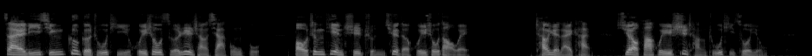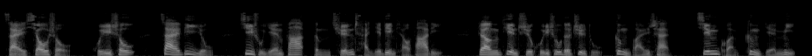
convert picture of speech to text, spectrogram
在厘清各个主体回收责任上下功夫，保证电池准确的回收到位。长远来看，需要发挥市场主体作用，在销售、回收、再利用、技术研发等全产业链条发力，让电池回收的制度更完善，监管更严密，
